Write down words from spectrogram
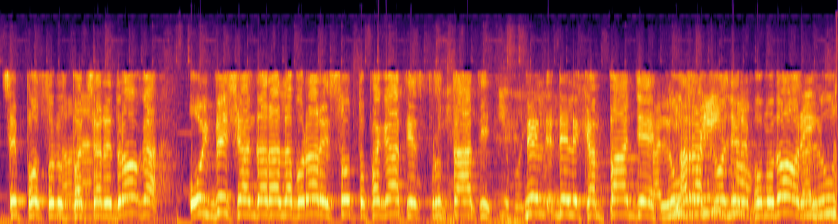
se possono Non spacciare droga o invece andare a lavorare sottopagati e sfruttati nelle, nelle campagne a raccogliere pomodori?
